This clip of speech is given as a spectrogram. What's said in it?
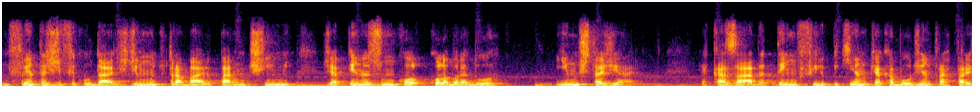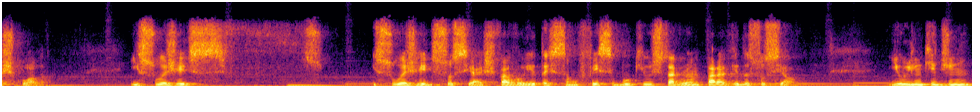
enfrenta as dificuldades de muito trabalho para um time de apenas um colaborador e um estagiário. É casada, tem um filho pequeno que acabou de entrar para a escola. E suas redes e suas redes sociais favoritas são o Facebook e o Instagram para a vida social, e o LinkedIn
